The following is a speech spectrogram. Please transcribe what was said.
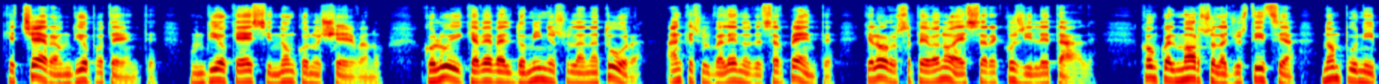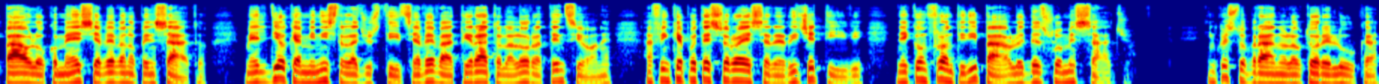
che c'era un Dio potente, un Dio che essi non conoscevano, colui che aveva il dominio sulla natura, anche sul veleno del serpente, che loro sapevano essere così letale. Con quel morso la giustizia non punì Paolo come essi avevano pensato, ma il Dio che amministra la giustizia aveva attirato la loro attenzione affinché potessero essere ricettivi nei confronti di Paolo e del suo messaggio. In questo brano l'autore Luca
